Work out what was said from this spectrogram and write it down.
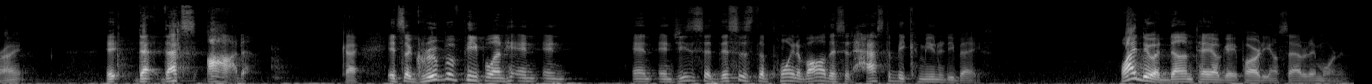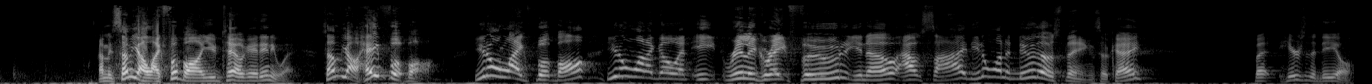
right? It, that, that's odd. Okay? It's a group of people, and, and, and, and, and Jesus said this is the point of all this it has to be community based. Why do a dumb tailgate party on Saturday morning? I mean, some of y'all like football and you tailgate anyway. Some of y'all hate football. You don't like football. You don't want to go and eat really great food, you know, outside. You don't want to do those things, okay? But here's the deal.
